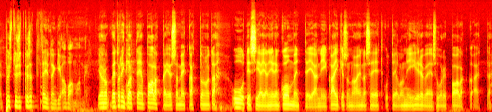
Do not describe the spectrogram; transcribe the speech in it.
Et pystyisitkö sä tätä jotenkin avaamaan meille? Joo, no veturinkuljettajien palkka, jossa me katsoo noita uutisia ja niiden kommentteja, niin kaikessa on aina se, että kun teillä on niin hirveän suuri palkka, että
